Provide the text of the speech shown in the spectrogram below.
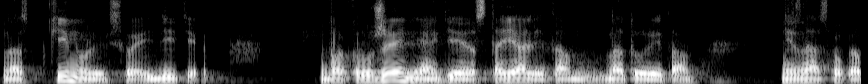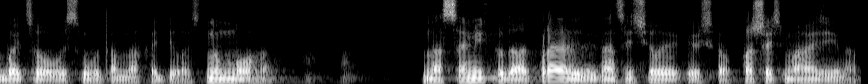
Нас кинули, все, идите. в окружении, где стояли там в натуре там, не знаю, сколько бойцов ВСУ там находилось, ну много. Нас самих туда отправили, 12 человек, и все, по 6 магазинов.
